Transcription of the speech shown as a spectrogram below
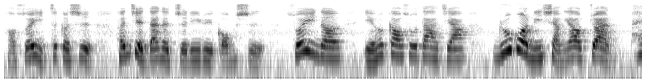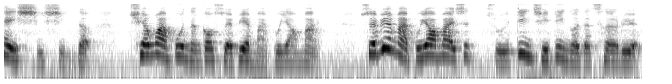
好，所以这个是很简单的殖利率公式，所以呢，也会告诉大家，如果你想要赚配息型的，千万不能够随便买，不要卖。随便买不要卖是属于定期定额的策略，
